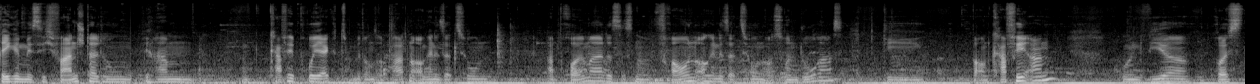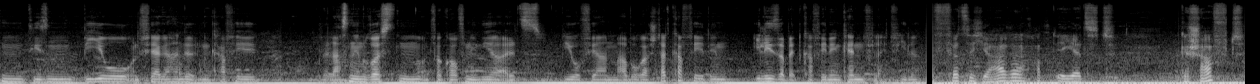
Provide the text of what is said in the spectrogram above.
regelmäßig Veranstaltungen. Wir haben ein Kaffeeprojekt mit unserer Partnerorganisation Abrolma. Das ist eine Frauenorganisation aus Honduras. Die bauen Kaffee an und wir rösten diesen bio- und fair gehandelten Kaffee wir lassen ihn rösten und verkaufen ihn hier als biofairen Marburger Stadtcafé, den Elisabeth-Café, den kennen vielleicht viele. 40 Jahre habt ihr jetzt geschafft.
